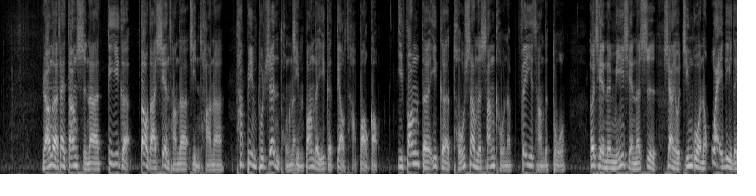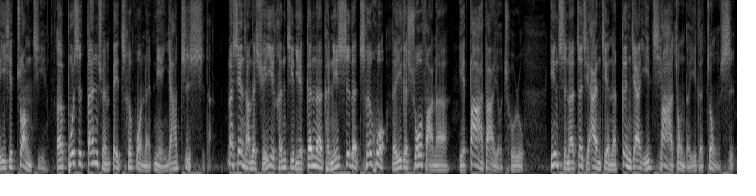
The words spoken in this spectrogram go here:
然而，在当时呢，第一个到达现场的警察呢，他并不认同警方的一个调查报告。乙方的一个头上的伤口呢，非常的多，而且呢，明显呢是像有经过呢外力的一些撞击，而不是单纯被车祸呢碾压致死的。那现场的血液痕迹也跟呢肯尼斯的车祸的一个说法呢，也大大有出入。因此呢，这起案件呢，更加引起大众的一个重视。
